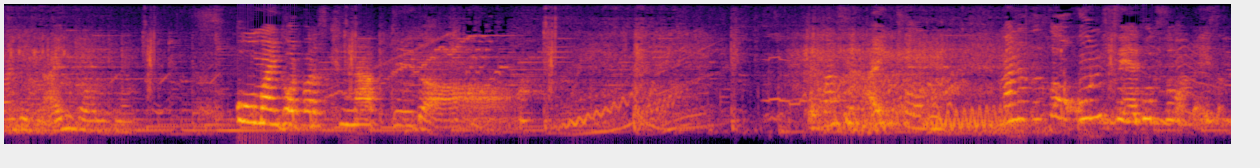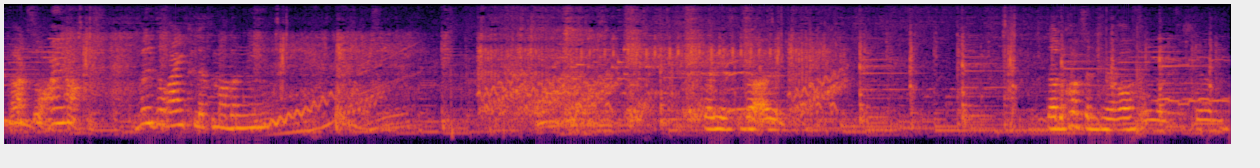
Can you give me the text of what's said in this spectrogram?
Dann geht ein Eigentor nicht mehr. Oh mein Gott, war das knapp, Digga. Der kann für ein Eigentor. Mann, das ist so unfair. Guck so, da ist gerade so einer. Will so reinkleppen, aber nie. Weil jetzt überall. So, du kommst ja nicht mehr raus, um das zu sterben.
